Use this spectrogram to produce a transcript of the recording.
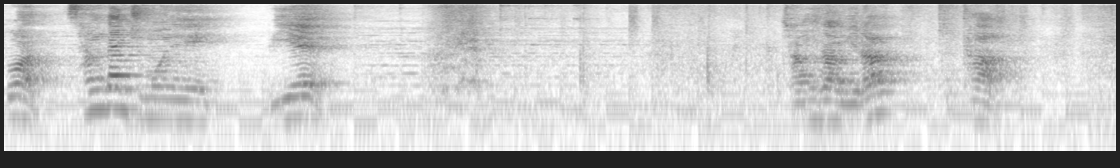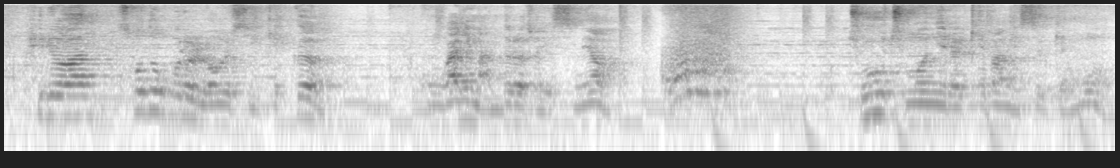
또한 상단 주머니 위에 장갑이랑 기타 필요한 소도구를 넣을 수 있게끔 공간이 만들어져 있으며 주 주머니를 개방했을 경우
